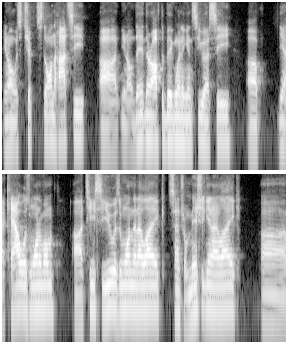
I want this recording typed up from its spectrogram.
you know, was chipped still on the hot seat. Uh, you know, they, they're off the big win against USC. Uh, yeah, Cal was one of them. Uh, TCU is the one that I like. Central Michigan, I like. Uh,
